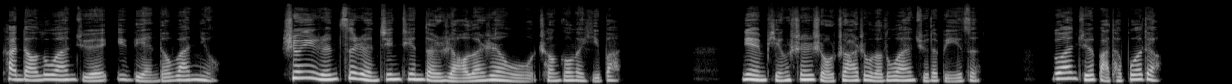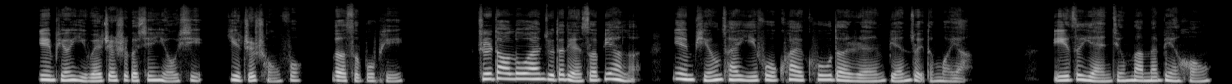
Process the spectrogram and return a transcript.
看到陆安觉一脸的弯扭，声音人自认今天的扰乱任务成功了一半。念平伸手抓住了陆安觉的鼻子，陆安觉把他拨掉。念平以为这是个新游戏，一直重复，乐此不疲。直到陆安觉的脸色变了，念平才一副快哭的人扁嘴的模样，鼻子、眼睛慢慢变红，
